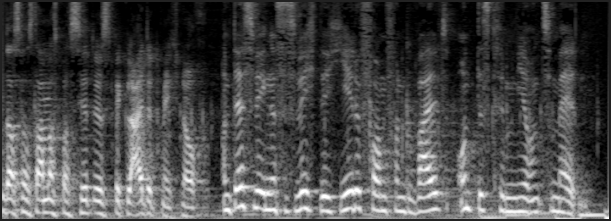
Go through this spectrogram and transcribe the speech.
Das, was damals passiert ist, begleitet mich noch. Und deswegen ist es wichtig, jede Form von Gewalt und Diskriminierung zu melden.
